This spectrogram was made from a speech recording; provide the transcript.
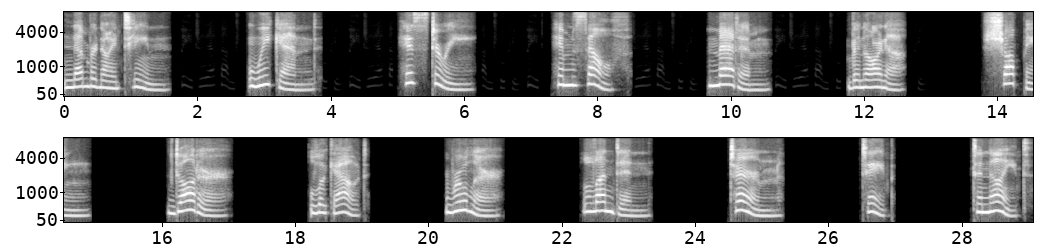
Number 19. Weekend. History. Himself. Madam. Banana. Shopping. Daughter. Look out. Ruler. London. Term. Tape. Tonight.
